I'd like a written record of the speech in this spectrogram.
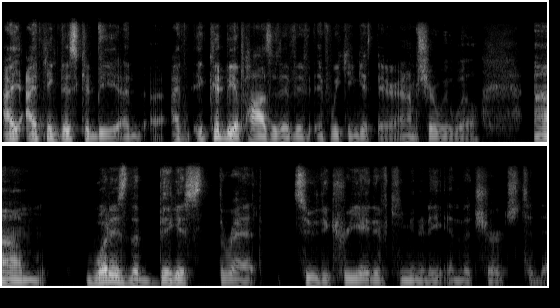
I, I think this could be a, I, it could be a positive if, if we can get there, and I'm sure we will. Um, what is the biggest threat to the creative community in the church today?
